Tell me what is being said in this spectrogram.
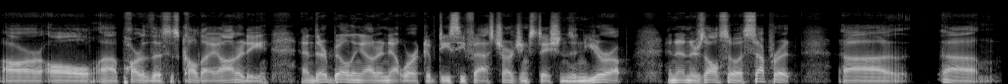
are all uh, part of this. It's called Ionity, and they're building out a network of DC fast charging stations in Europe. And then there's also a separate. Um,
